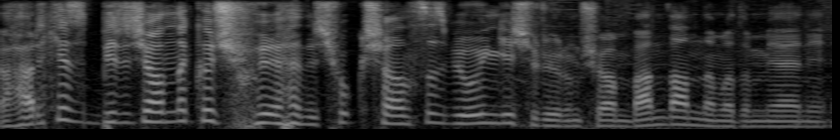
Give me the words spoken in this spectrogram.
Ya herkes bir canla kaçıyor yani. Çok şanssız bir oyun geçiriyorum şu an. Ben de anlamadım yani.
